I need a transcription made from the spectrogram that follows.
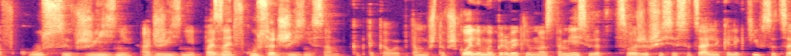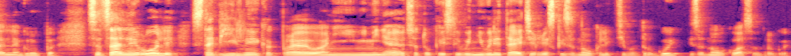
вкусы в жизни, от жизни, познать вкус от жизни сам как таковой, потому что в школе мы привыкли, у нас там есть вот этот сложившийся социальный коллектив, социальная группа, социальные роли, стабильные, как правило, они не меняются, только если вы не вылетаете резко из одного коллектива в другой, из одного класса в другой,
